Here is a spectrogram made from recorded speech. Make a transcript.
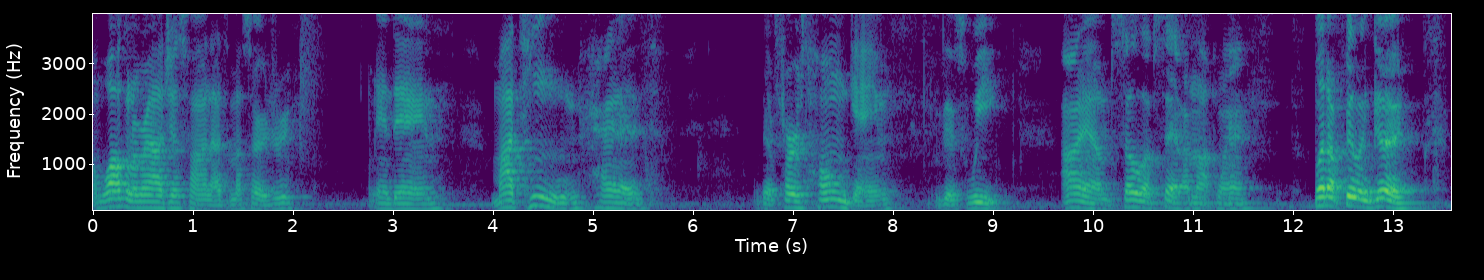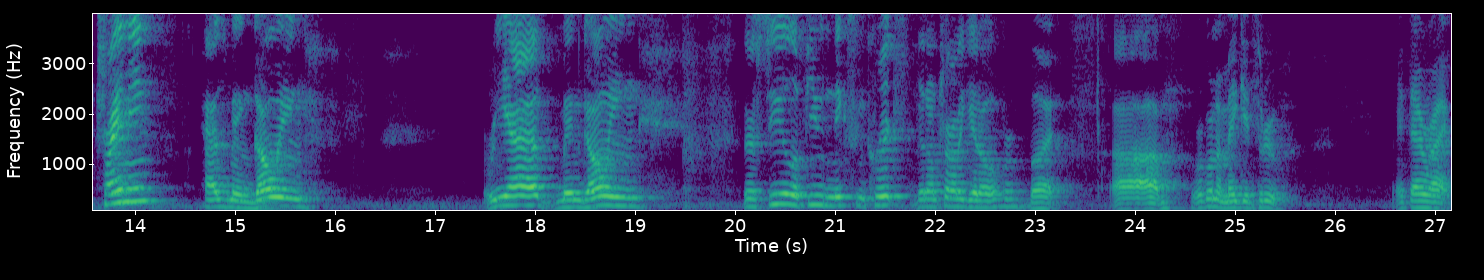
I'm walking around just fine after my surgery. And then my team has their first home game this week. I am so upset I'm not playing. But I'm feeling good. Training has been going rehab been going. There's still a few nicks and cricks that I'm trying to get over, but uh, we're gonna make it through. Ain't that right?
